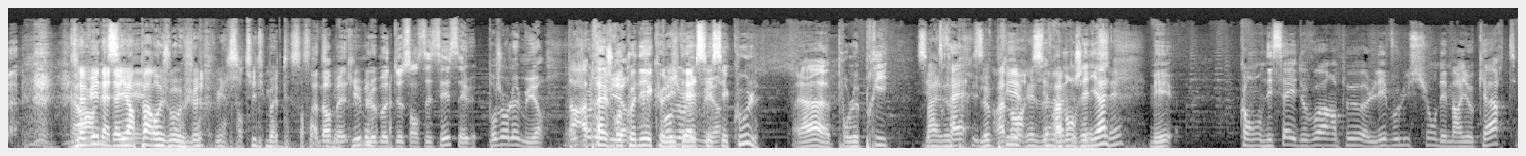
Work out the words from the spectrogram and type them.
Xavier n'a d'ailleurs pas rejoué au jeu depuis la sortie du mode de 100 Ah non, mais cm3. le mode 200 cc, c'est bonjour le mur. Non, après, le je mur. reconnais que les Bonjour DLC c'est cool. Voilà, pour le prix, c'est Bah, vraiment, génial. DLC. Mais quand on essaye de voir un peu l'évolution des Mario Kart,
